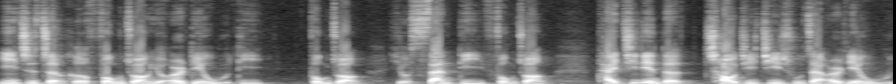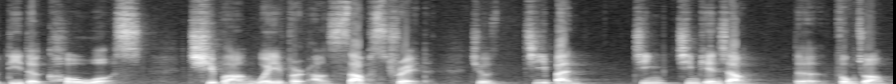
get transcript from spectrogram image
一直整合封装有二点五 D 封装，有三 D 封装。台积电的超级技术在二点五 D 的 CoWoS Chip on Wafer on Substrate，就基板晶晶片上的封装。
